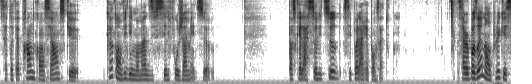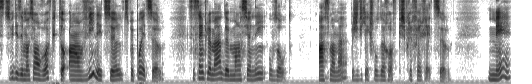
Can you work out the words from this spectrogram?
ça t'a fait prendre conscience que quand on vit des moments difficiles, il faut jamais être seul. Parce que la solitude, c'est pas la réponse à tout. Ça veut pas dire non plus que si tu vis des émotions rough que tu as envie d'être seul, tu peux pas être seul. C'est simplement de mentionner aux autres. En ce moment, je vis quelque chose de rough puis je préférerais être seul. Mais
